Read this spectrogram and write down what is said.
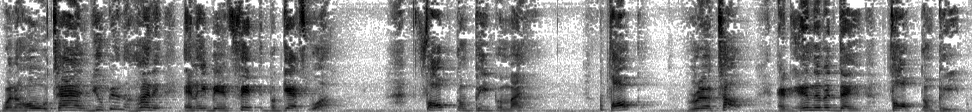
When the whole time you've been 100 and they've been 50, but guess what? Fault them people, man. Fault them. Real talk. At the end of the day, fuck them people.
